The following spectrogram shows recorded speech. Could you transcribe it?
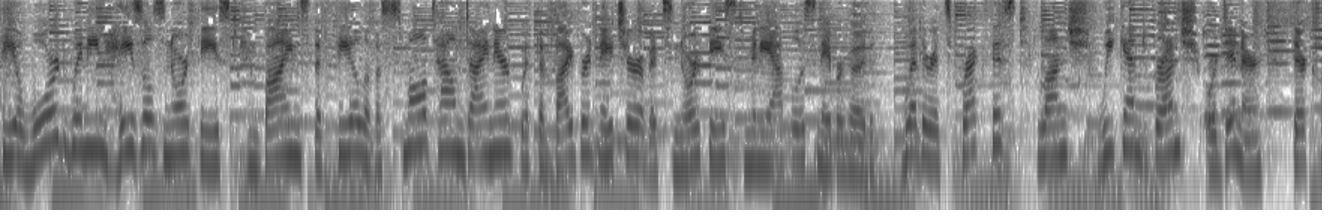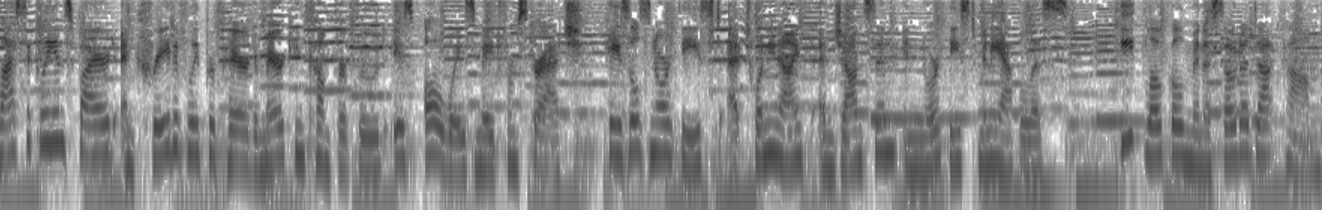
The award winning Hazel's Northeast combines the feel of a small town diner with the vibrant nature of its Northeast Minneapolis neighborhood. Whether it's breakfast, lunch, weekend brunch, or dinner, their classically inspired and creatively prepared American comfort food is always made from scratch. Hazel's Northeast at 29th and Johnson in Northeast Minneapolis. EatLocalMinnesota.com.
